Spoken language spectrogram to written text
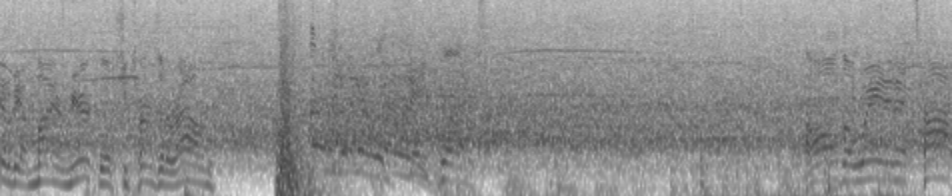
It'll be a minor miracle if she turns it around. Belly to belly. Suplex. All the way to the top.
